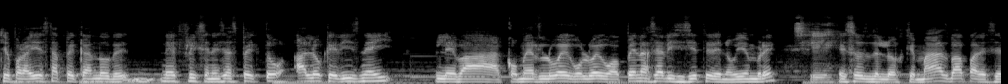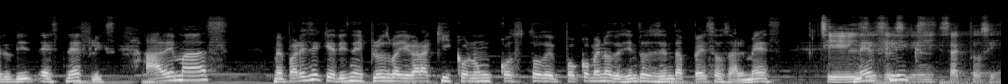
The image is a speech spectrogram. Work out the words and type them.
que por ahí está pecando de Netflix en ese aspecto, a lo que Disney le va a comer luego, luego, apenas sea 17 de noviembre. Sí. Eso es de los que más va a padecer es Netflix. Además, me parece que Disney Plus va a llegar aquí con un costo de poco menos de 160 pesos al mes. Sí, Netflix. Sí, sí, exacto, sí.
